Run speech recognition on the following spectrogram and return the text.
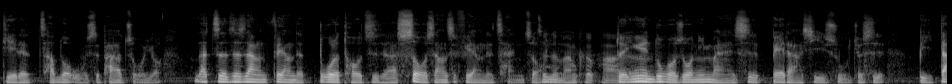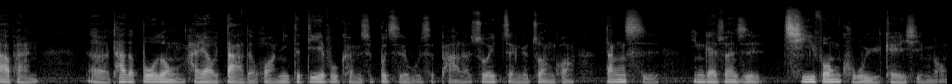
跌了差不多五十趴左右。那这这让非常的多的投资者受伤是非常的惨重，真的蛮可怕的。对，因为如果说你买的是贝塔系数，就是比大盘呃它的波动还要大的话，你的跌幅可能是不止五十趴了。所以整个状况当时应该算是。凄风苦雨可以形容。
